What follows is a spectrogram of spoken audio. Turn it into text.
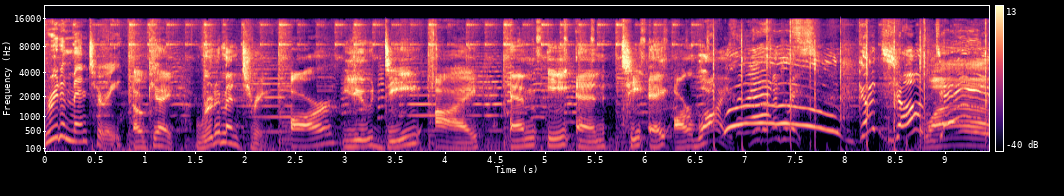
rudimentary. Okay, rudimentary. R U D I M E N T A R Y. Woo! Good job, wow. Dave.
